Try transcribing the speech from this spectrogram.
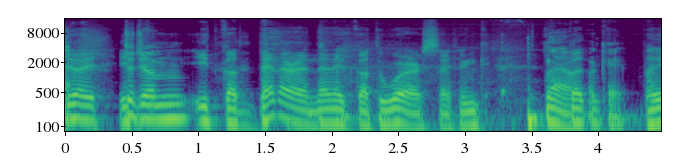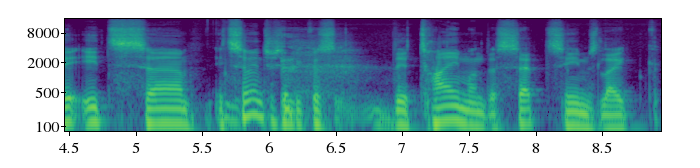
you know, it, it, got better and then it got worse, I think. No, but, okay. But it's um, it's so interesting because the time on the set seems like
